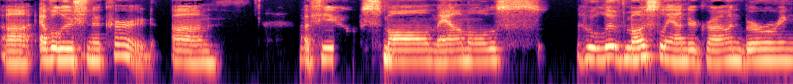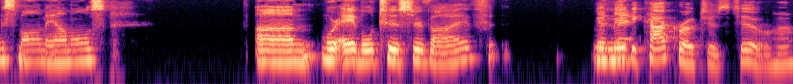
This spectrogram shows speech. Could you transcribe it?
uh, evolution occurred. Um, a few small mammals who lived mostly underground, burrowing small mammals, um, were able to survive. And maybe cockroaches too, huh?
